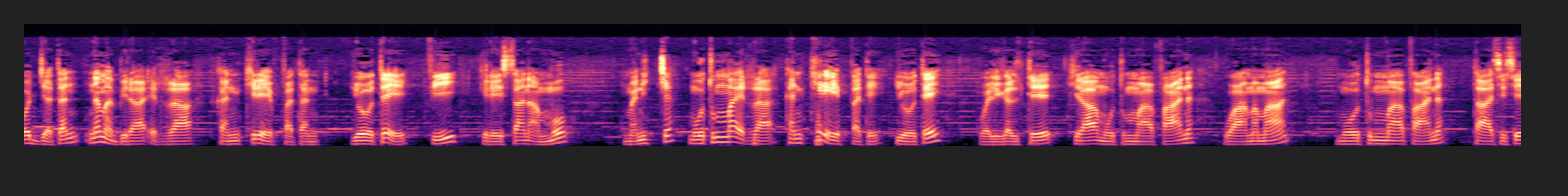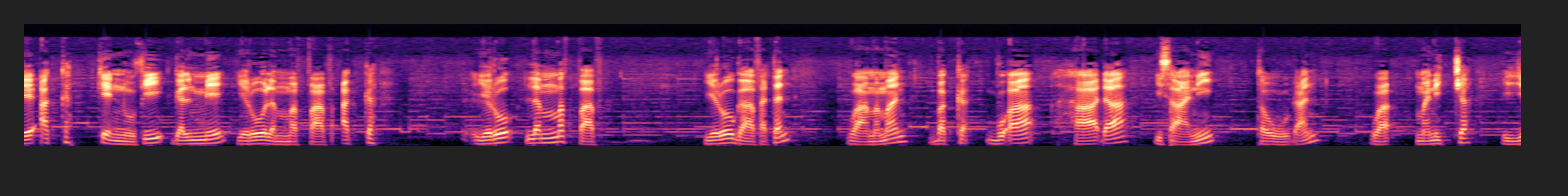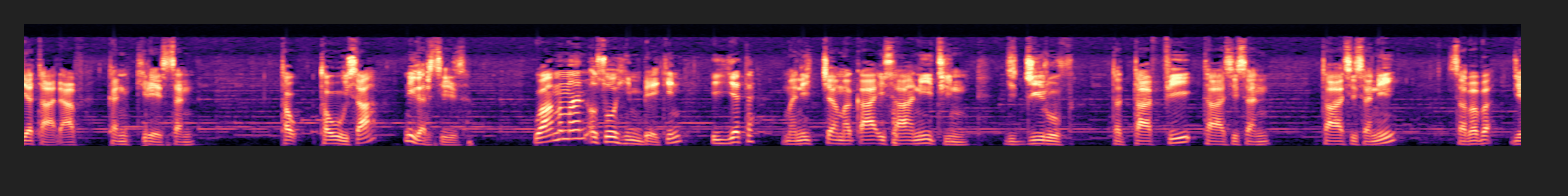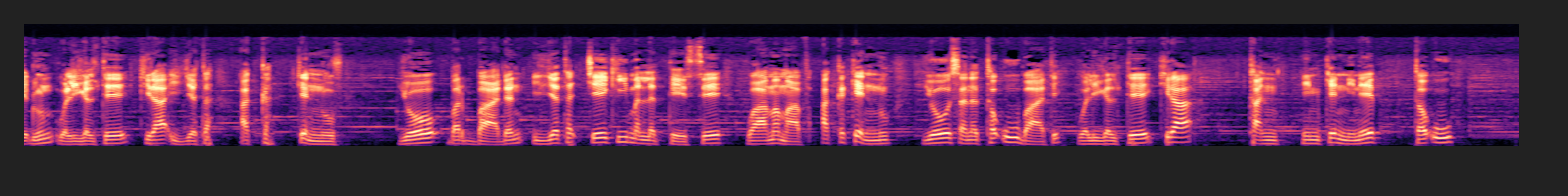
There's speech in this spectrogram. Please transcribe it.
hojjetan nama biraa irraa kan kireeffatan yoo ta'e fi kireessaan ammoo manicha mootummaa irraa kan kireeffate yoo ta'e waliigaltee kiraa mootummaa faana waamamaan mootummaa faana taasisee akka kennuu fi galmee yeroo lammaffaaf akka yeroo lammaffaaf yeroo gaafatan waamamaan bakka bu'aa haadhaa isaanii ta'uudhaan manicha iyyataadhaaf kan kireessan ta'uu isaa ni garsiisa. Waamamaan osoo hin beekin iyyata manicha maqaa isaaniitiin jijjiiruuf tattaaffii taasisan taasisanii sababa jedhuun waliigaltee kiraa iyyata akka kennuuf yoo barbaadan iyyata cheekii mallatteessee waamamaaf akka kennu yoo sana ta'uu baate waliigaltee kiraa kan hin kennineef ta'uu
